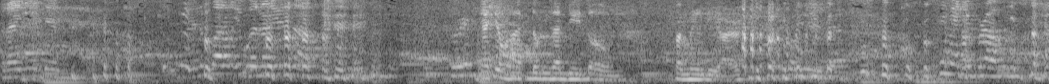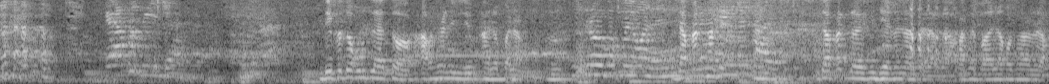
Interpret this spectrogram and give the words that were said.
Try nyo din. Yan parang iba na yun ah. Kasi yung hotdog na dito, oh, familiar. Kasi medyo brown. Kaya pamilya. Hindi pa to kompleto. Actually, lim- ano pa lang. Mm. Throwback mo yung ano. yung- Dapat kasi, tayo. dapat guys, si Jenna lang talaga. Kasi bahala ko sa harap.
